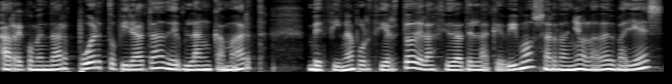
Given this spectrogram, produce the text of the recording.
a recomendar Puerto Pirata de Blanca Mart, vecina, por cierto, de la ciudad en la que vivo, Sardañola del Vallés,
